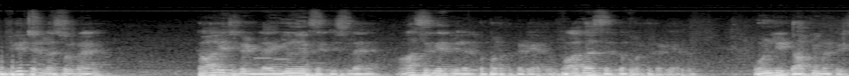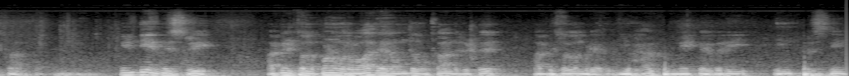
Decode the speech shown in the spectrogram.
ஃப்யூச்சரில் சொல்கிறேன் காலேஜ்களில் யூனிவர்சிட்டிஸில் ஆசிரியர்கள் இருக்க போகிறது கிடையாது. ஃபாதர்ஸ் இருக்க போகிறது கிடையாது. ஒன்லி டாக்குமெண்ட்ரிஸ் தான் இந்தியன் ஹிஸ்ட்ரி அப்படின்னு சொல்லப்போனால் ஒரு வாத்தியார் வந்து உட்காந்துக்கிட்டு அப்படி சொல்ல முடியாது. You have to make a very interesting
